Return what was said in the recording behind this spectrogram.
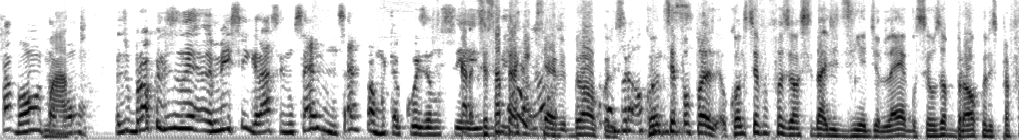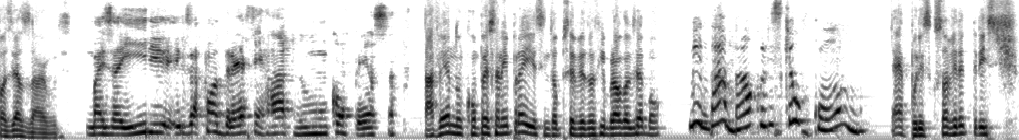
Tá bom, tá mato. bom. Mas o brócolis é meio sem graça, não serve, não serve pra muita coisa, não sei. Cara, você sabe pra que serve brócolis? brócolis? Quando, você for fazer, quando você for fazer uma cidadezinha de Lego, você usa brócolis pra fazer as árvores. Mas aí eles apodrecem rápido, não compensa. Tá vendo? Não compensa nem pra isso. Então pra você ver que brócolis é bom. Me dá brócolis que eu como. É, por isso que sua vida é triste.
